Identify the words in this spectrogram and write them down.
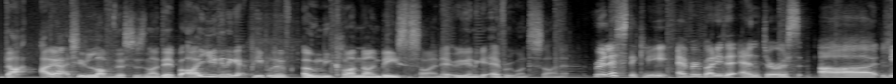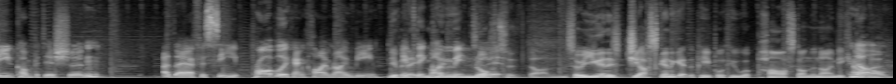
that I actually love this as an idea. But are you going to get people who've only climbed 9Bs to sign it, or are you going to get everyone to sign it? Realistically, everybody that enters a lead competition at the IFSC probably can climb 9B Yeah, but if they, they, might commit not to it. have done. So are you going to just going to get the people who were passed on the 9B counter? No,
